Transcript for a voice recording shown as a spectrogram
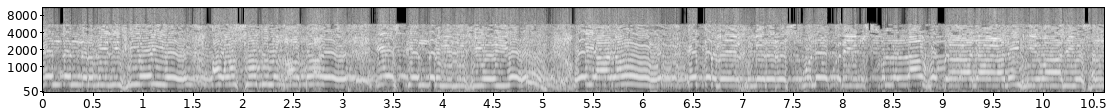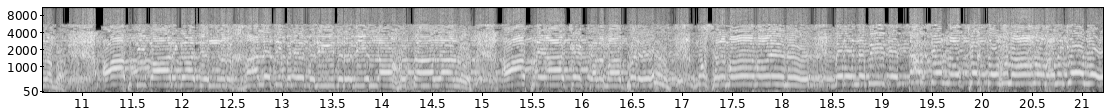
یہ اندر بھی لکھی ہوئی ہے۔ آ اصول لکھاتا ہے، اس کے اندر بھی لکھی ہوئی ہے۔ وہ یار ادھر ویخ میرے رسول کریم صلی اللہ تعالی علیہ وآلہ وسلم، آپ دی بارگاہ دے اندر خالد ابن ولید رضی اللہ تعالی عنہ، آپ نے آ کے کلمہ پڑھے، مسلمان ہوئے میرے نبی دے درد نوکر تو غلام بن گئے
